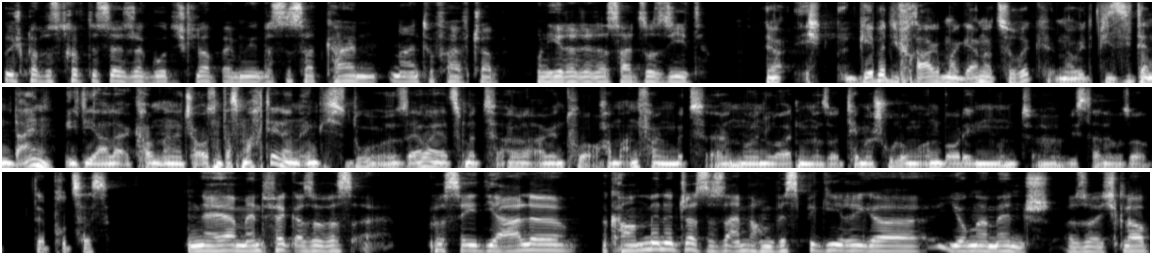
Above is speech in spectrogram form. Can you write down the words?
ich glaube, das trifft es sehr, sehr gut. Ich glaube, irgendwie, das ist halt kein 9-to-5-Job. Und jeder, der das halt so sieht. Ja, ich gebe die Frage mal gerne zurück. Wie sieht denn dein idealer Account Manager aus? Und was macht ihr denn eigentlich du selber jetzt mit eurer Agentur auch am Anfang mit äh, neuen Leuten? Also Thema Schulung, Onboarding und äh, wie ist da so der Prozess? Naja, im Endeffekt, also was der ideale Account Manager ist, ist einfach ein wissbegieriger junger Mensch. Also ich glaube,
